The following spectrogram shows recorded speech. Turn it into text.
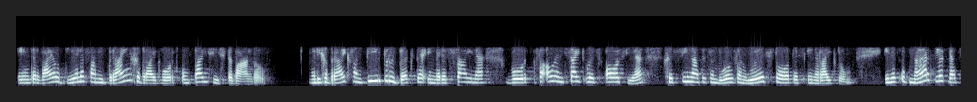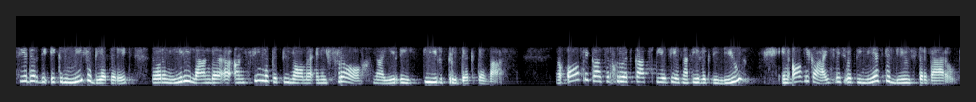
en terwyl dele van die brein gebruik word om pysies te behandel. Nou die gebruik van tierprodukte en medisyne word veral in Suidoos-Asië gesien as 'n simbool van hoë status en rykdom. En dit is opmerklik dat sedert die ekonomie verbeter het, daar in hierdie lande 'n aansienlike toename in die vraag na hierdie tierprodukte was. Nou Afrika se groot katspesies is natuurlik die leeu en Afrika huisves ook die meeste leeu's ter wêreld.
